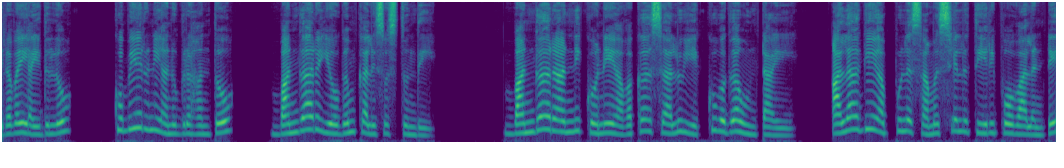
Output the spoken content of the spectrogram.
ఇరవై ఐదులో కుబేరుని అనుగ్రహంతో బంగార యోగం కలిసొస్తుంది. బంగారాన్ని కొనే అవకాశాలు ఎక్కువగా ఉంటాయి. అలాగే అప్పుల సమస్యలు తీరిపోవాలంటే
